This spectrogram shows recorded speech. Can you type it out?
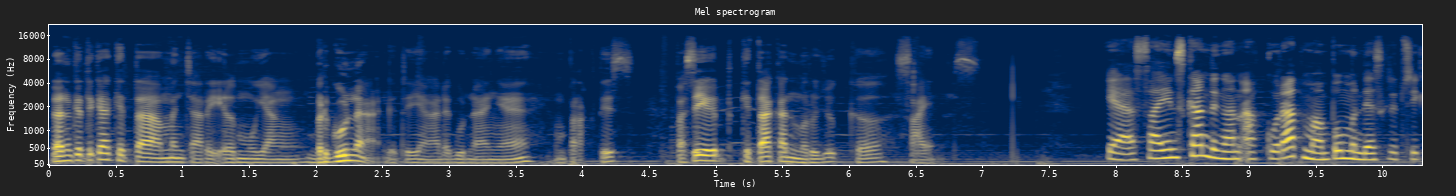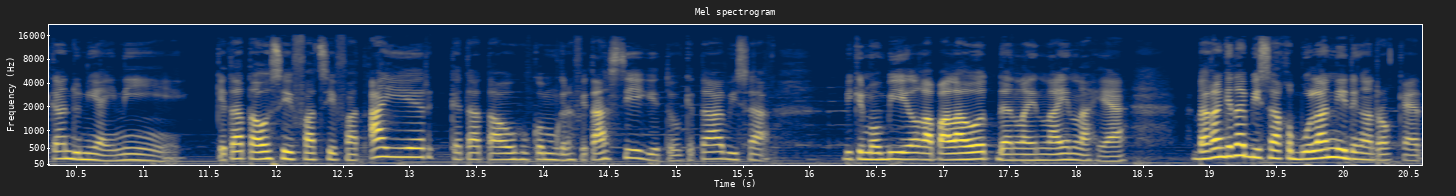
dan ketika kita mencari ilmu yang berguna gitu yang ada gunanya yang praktis pasti kita akan merujuk ke sains ya sains kan dengan akurat mampu mendeskripsikan dunia ini kita tahu sifat-sifat air, kita tahu hukum gravitasi gitu. Kita bisa bikin mobil, kapal laut dan lain-lain lah ya. Bahkan kita bisa ke bulan nih dengan roket.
